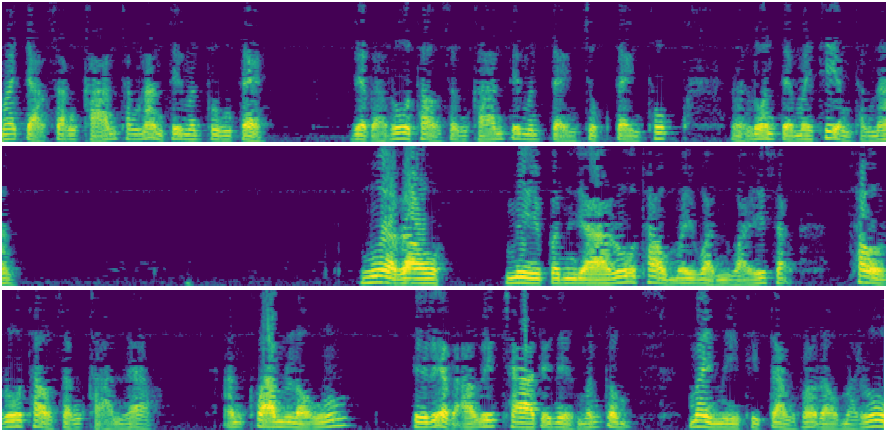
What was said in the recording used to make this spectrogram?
มาจากสังขารทางนั้นที่มันปรุงแต่งเรียกว่ารู้เท่าสังขารที่มันแต่งสุขแต่งทุกข์ล้วนแต่ไม่เที่ยงทางนั้น เมื่อเรามีปัญญารู้เท่าไม่หวั่นไหวเท่ารู้เท่าสังขารแล้ว อันความหลงที่เรียกอวิชชาที่นี่มันก็ไม่มีที่ตั้ง เพราะเรามารู้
